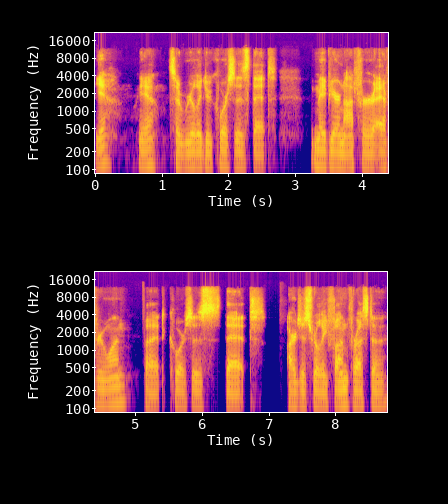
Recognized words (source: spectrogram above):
Yeah, yeah. So really do courses that maybe are not for everyone, but courses that are just really fun for us to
